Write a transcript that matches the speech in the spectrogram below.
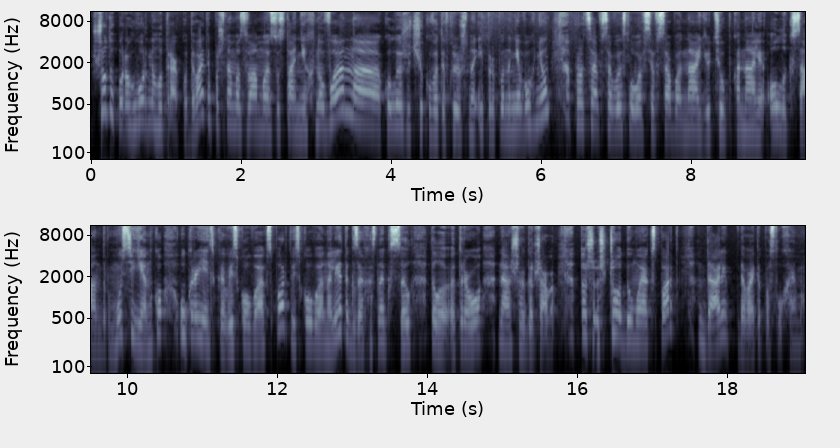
Щодо переговорного треку, давайте почнемо з вами з останніх новин. Е, Коли ж очікувати включно і припинення вогню. Про це все висловився в себе на youtube каналі Олександр Мусієнко, український військовий експерт, військовий аналітик, захисник сил ТРО нашої держави. Тож, що думає експерт? Далі давайте послухаємо.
